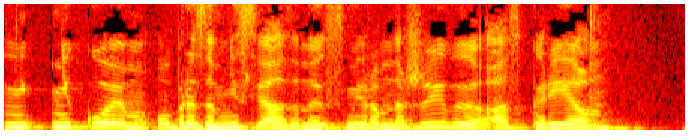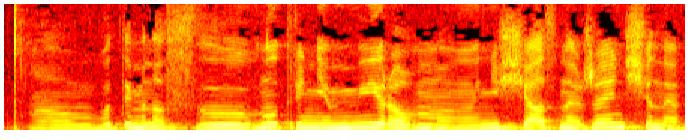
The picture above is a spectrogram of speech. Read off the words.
никоим образом не связаны с миром наживы, а скорее вот именно с внутренним миром несчастной женщины.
